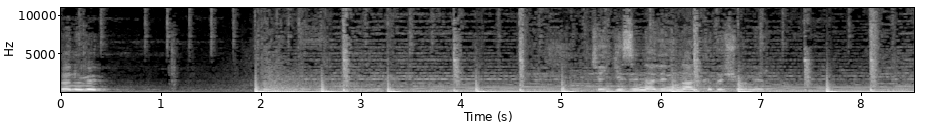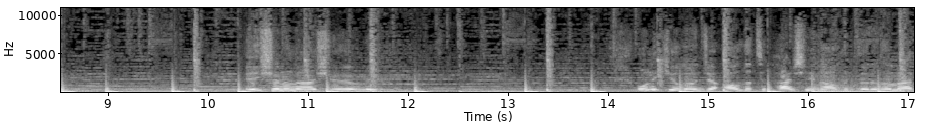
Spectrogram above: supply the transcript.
Ben Ömer'im. Cengiz'in Ali'nin arkadaşı Ömer'im. Eyşan'ın aşığı Ömer'im. 12 yıl önce aldatıp her şeyini aldıkları Ömer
